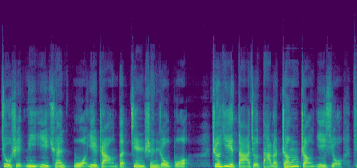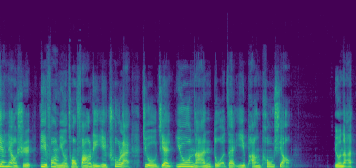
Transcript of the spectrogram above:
就是你一拳我一掌的近身肉搏。这一打就打了整整一宿。天亮时，帝凤鸣从房里一出来，就见幽南躲在一旁偷笑。幽南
